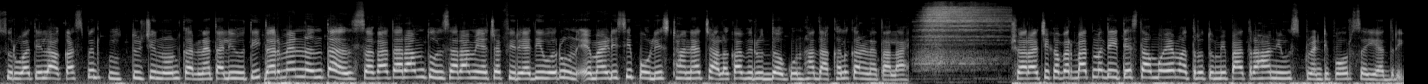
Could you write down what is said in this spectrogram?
सुरुवातीला अकस्मित मृत्यूची नोंद करण्यात आली होती. दरम्यान नंतर सगाताराम तुलसाराम याच्या फिर्यादीवरून M I D C police ठाण्यात चालकाविरुद्ध गुन्हा दाखल करण्यात आला आहे. शहराची खबर बातमध्ये इथेच थांबूया. मात्र तुम्ही पात्र हा न्यूज ट्वेंटी फोर सह्याद्री.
